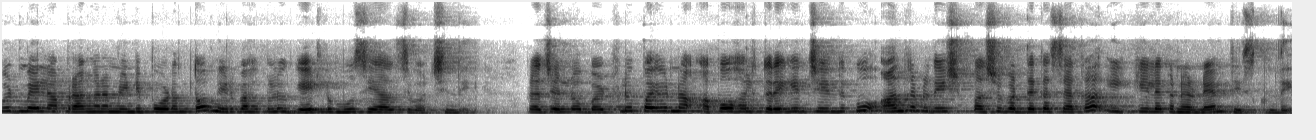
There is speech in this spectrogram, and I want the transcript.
ఫుడ్ మేళా ప్రాంగణం నిండిపోవడంతో నిర్వాహకులు గేట్లు మూసేయాల్సి వచ్చింది. ప్రజల్లో బర్డ్ ఫ్లూపై ఉన్న అపోహలు తొలగించేందుకు ఆంధ్రప్రదేశ్ పశువర్ధక శాఖ ఈ కీలక నిర్ణయం తీసుకుంది.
